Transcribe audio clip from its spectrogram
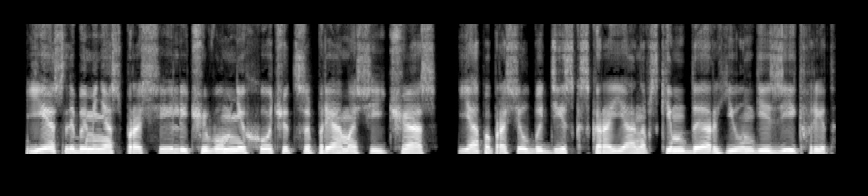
Если бы меня спросили, чего мне хочется прямо сейчас, я попросил бы диск с караяновским Дер Юнги Зигфрид,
